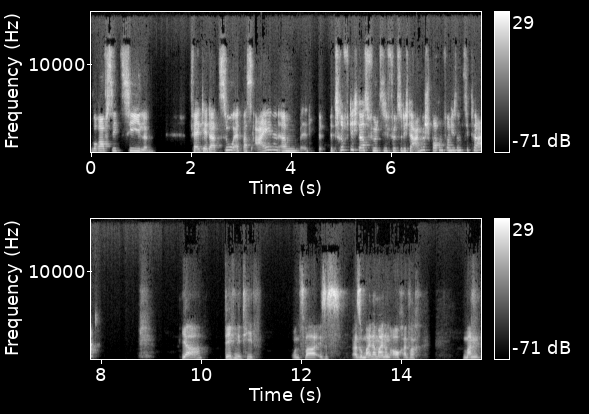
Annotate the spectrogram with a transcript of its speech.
worauf sie zielen. Fällt dir dazu etwas ein? Ähm, betrifft dich das? Fühlst, fühlst du dich da angesprochen von diesem Zitat? Ja, definitiv. Und zwar ist es, also meiner Meinung auch einfach, man,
